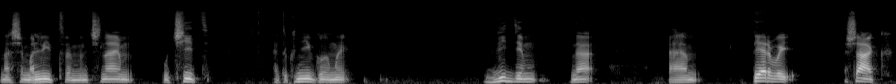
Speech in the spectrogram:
нашей молитвой, мы начинаем учить эту книгу, и мы видим на эм, первый шаг,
